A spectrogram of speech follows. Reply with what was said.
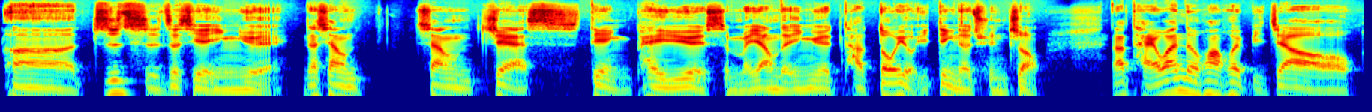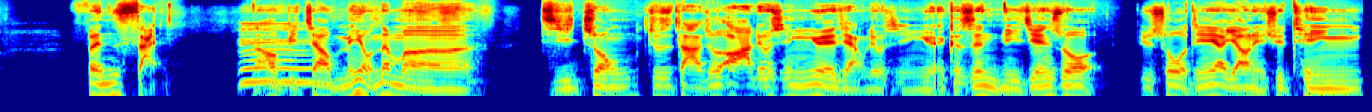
呃支持这些音乐。那像像 jazz 电影配乐什么样的音乐，它都有一定的群众。那台湾的话会比较分散，然后比较没有那么集中，就是大家就啊流行音乐讲流行音乐，可是你今天说，比如说我今天要邀你去听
